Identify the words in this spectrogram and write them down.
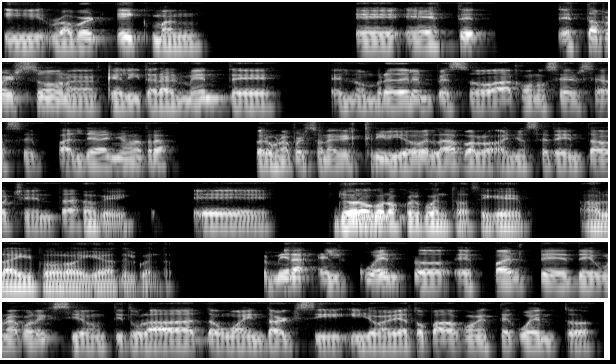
Y Robert Aikman eh, es este, esta persona que literalmente el nombre de él empezó a conocerse hace un par de años atrás, pero es una persona que escribió, ¿verdad? Para los años 70, 80. Okey. eh, Yo no conozco el cuento, así que habla ahí todo lo que quieras del cuento. Pues mira, el cuento es parte de una colección titulada The Wine Dark Sea y yo me había topado con este cuento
